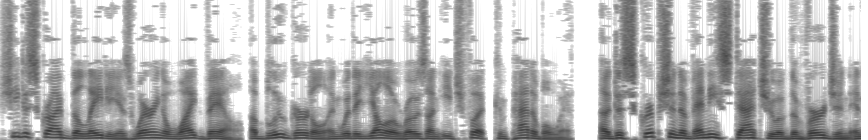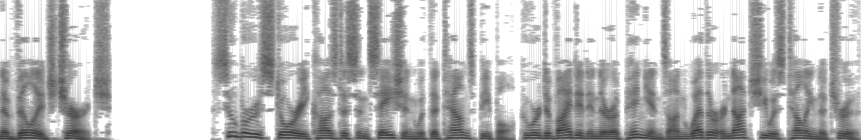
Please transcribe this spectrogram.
She described the lady as wearing a white veil, a blue girdle and with a yellow rose on each foot, compatible with a description of any statue of the Virgin in a village church. Soubirous' story caused a sensation with the townspeople, who were divided in their opinions on whether or not she was telling the truth.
